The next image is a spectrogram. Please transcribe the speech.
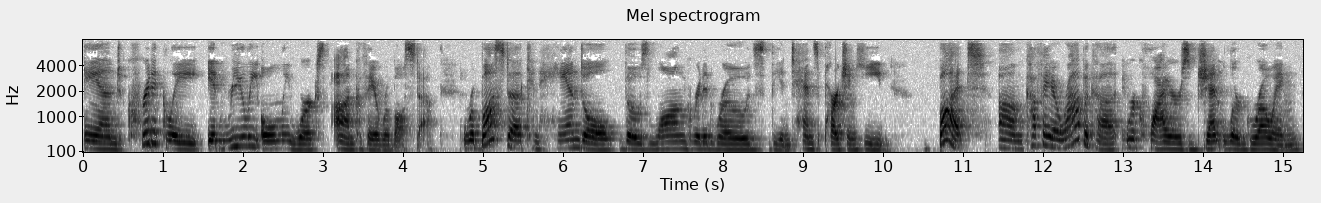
And critically, it really only works on Coffea robusta. Robusta can handle those long gridded roads, the intense parching heat, but um, arabica requires gentler growing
